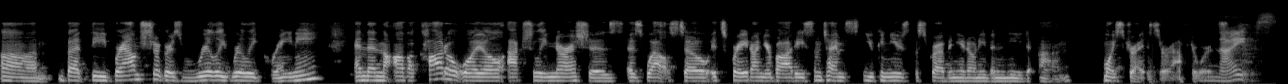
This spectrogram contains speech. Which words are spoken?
Um, but the brown sugar is really, really grainy. And then the avocado oil actually nourishes as well. So it's great on your body. Sometimes you can use the scrub and you don't even need um, moisturizer afterwards. nice.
